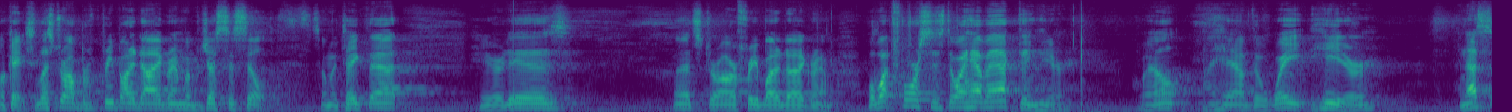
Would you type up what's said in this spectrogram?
Okay, so let's draw a free body diagram of just the silt. So I'm going to take that. Here it is. Let's draw our free body diagram. Well, what forces do I have acting here? Well, I have the weight here, and that's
